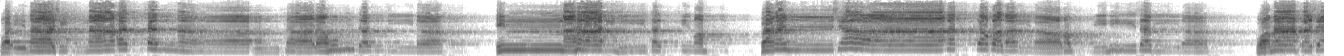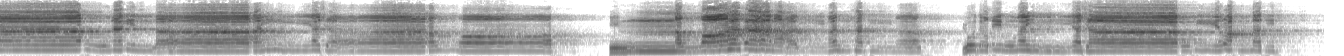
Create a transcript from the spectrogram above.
وإذا شئنا بدلنا أمثالهم تبديلا إن هذه تذكرة فمن شاء اتخذ إلى ربه سبيلا وما تشاءون إلا أن يشاء الله إن الله كان عليما حكيما يدخل من يشاء في رحمته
